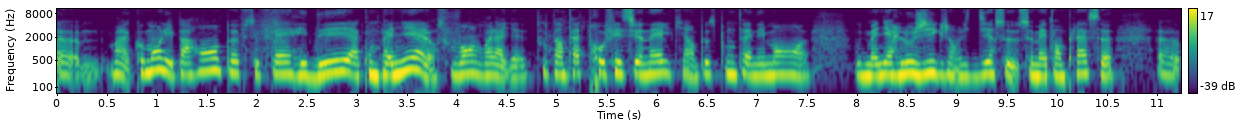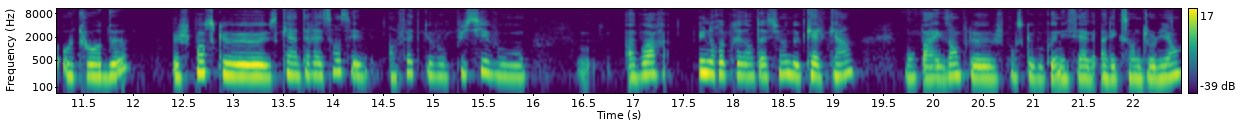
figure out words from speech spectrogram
euh, voilà, comment les parents peuvent se faire aider, accompagner? Alors souvent, voilà, il y a tout un tas de professionnels qui un peu spontanément euh, ou de manière logique, j'ai envie de dire, se, se mettent en place euh, autour d'eux. Je pense que ce qui est intéressant, c'est en fait que vous puissiez vous avoir une représentation de quelqu'un. Bon, par exemple, je pense que vous connaissez Alexandre Jolian,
